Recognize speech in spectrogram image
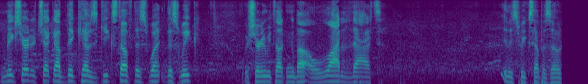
Make sure to check out Big Kev's Geek Stuff this this week. We're sure going to be talking about a lot of that in this week's episode.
